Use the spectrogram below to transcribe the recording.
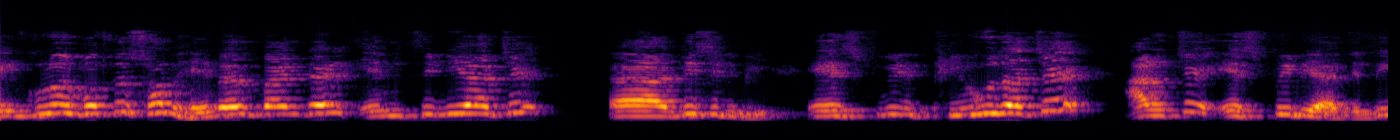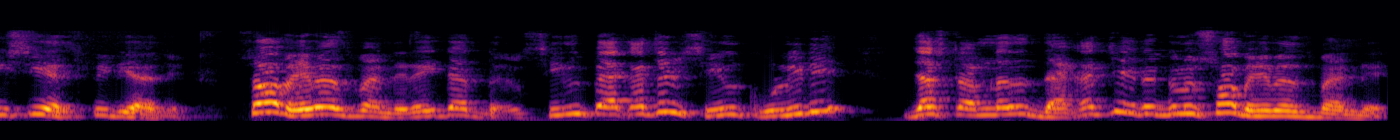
এইগুলোর মধ্যে সব হেভেলস ব্র্যান্ডের এমসিডি আছে ডিসিডিবি এসপি ফিউজ আছে আর হচ্ছে এসপিডি আছে ডিসি এসপিডি আছে। সব হেভেলস ব্র্যান্ডের এইটা সিল প্যাক আছে সিল খুলিনি জাস্ট আপনাদের দেখাচ্ছি এটাগুলো সব হেভেলস ব্র্যান্ডের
